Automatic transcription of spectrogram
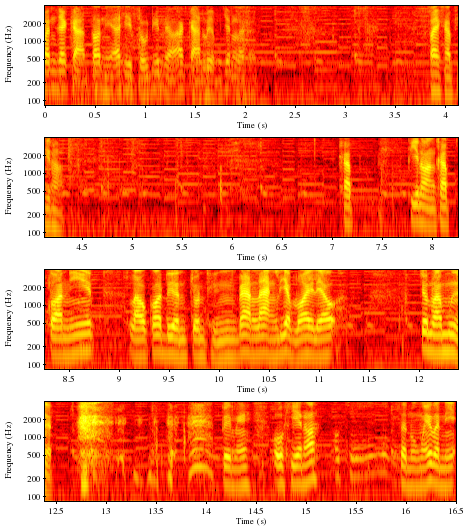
บรรยากาศตอนนี้อาทิตย์ตกดินแล้วอากาศเริ่มเย็นแล้วครับ ไปครับพี่น้องครับพี่น้องครับ ตอนนี้เราก็เดินจนถึงด้านล่างเรียบร้อยแล้ว จนมามืดเป็นไงโอเคเนาะโอเคสนุกไหมวันนี้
